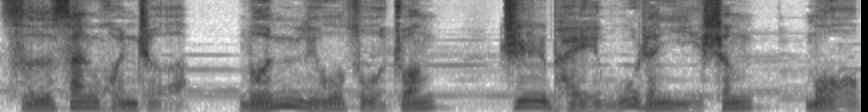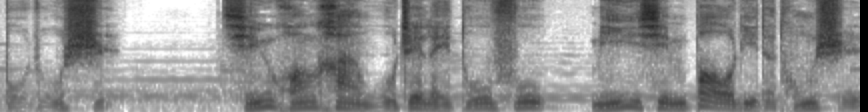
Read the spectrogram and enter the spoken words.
此三魂者轮流坐庄，支配无人一生，莫不如是。秦皇汉武这类毒夫迷信暴力的同时，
